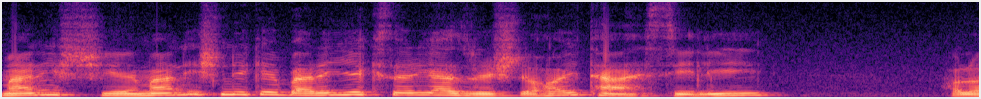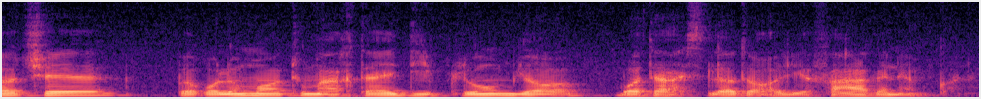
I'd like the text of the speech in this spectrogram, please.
معنیش چیه؟ معنیش اینه که برای یک سری از رشته های تحصیلی حالا چه به قول ما تو مقطع دیپلم یا با تحصیلات عالیه فرق نمی‌کنه.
